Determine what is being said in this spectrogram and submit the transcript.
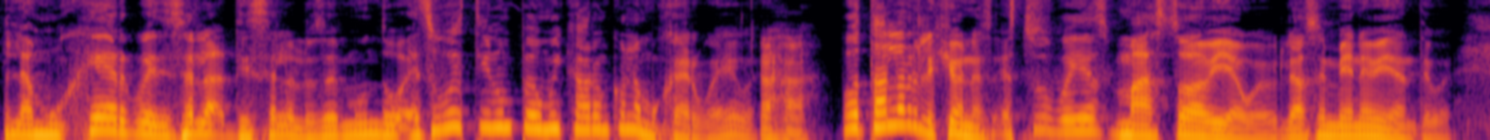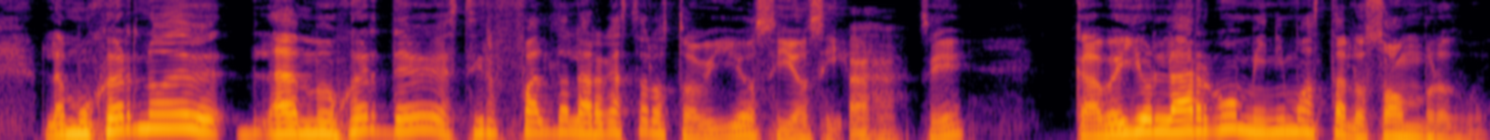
La mujer, güey, dice la, dice la luz del mundo. Eso, güey, tiene un pedo muy cabrón con la mujer, güey. güey. Ajá. Bueno, todas las religiones. Estos güeyes más todavía, güey. Lo hacen bien evidente, güey. La mujer no debe... La mujer debe vestir falda larga hasta los tobillos, sí o sí. Ajá. ¿Sí? Cabello largo mínimo hasta los hombros, güey.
